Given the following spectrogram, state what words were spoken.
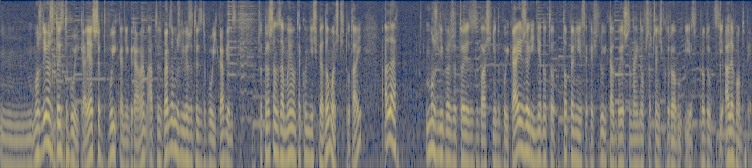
mm, możliwe, że to jest dwójka. Ja jeszcze w dwójkę nie grałem, a to jest bardzo możliwe, że to jest dwójka, więc przepraszam za moją taką nieświadomość tutaj, ale Możliwe, że to jest właśnie dwójka. Jeżeli nie, no to, to pewnie jest jakaś trójka, albo jeszcze najnowsza część, która jest w produkcji, ale wątpię.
